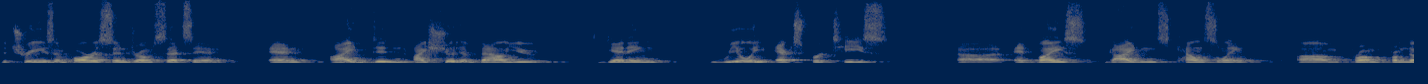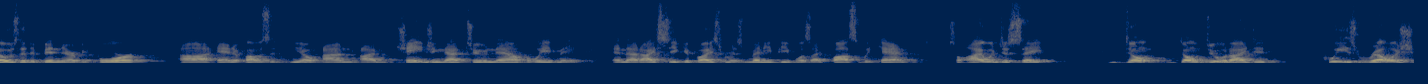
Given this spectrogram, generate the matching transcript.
The trees and forest syndrome sets in. And I didn't, I should have valued getting really expertise, uh, advice, guidance, counseling um, from, from those that have been there before. Uh, and if I was, you know, I'm I'm changing that tune now, believe me, and that I seek advice from as many people as I possibly can. So I would just say, don't don't do what I did. Please relish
